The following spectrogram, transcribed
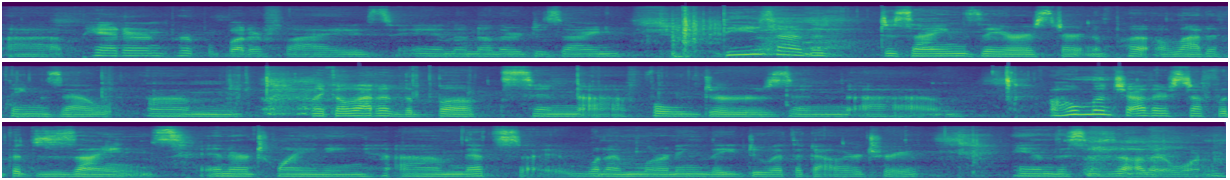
uh, pattern, purple butterflies, and another design. These are the designs they are starting to put a lot of things out, um, like a lot of the books and uh, folders and um, a whole bunch of other stuff with the designs intertwining. Um, that's what I'm learning they do at the Dollar Tree. And this is the other one,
